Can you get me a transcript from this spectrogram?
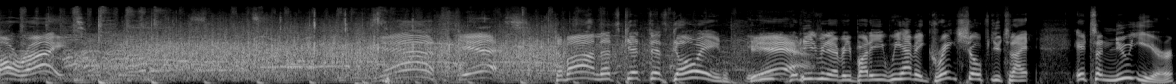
All right. Come on, let's get this going. Good e- Yeah. good evening, everybody. We have a great show for you tonight. It's a new year,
